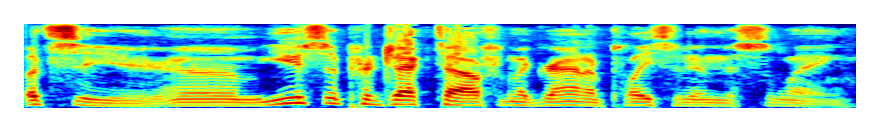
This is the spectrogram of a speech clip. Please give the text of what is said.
Let's see here. Um, use a projectile from the ground and place it in the sling.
